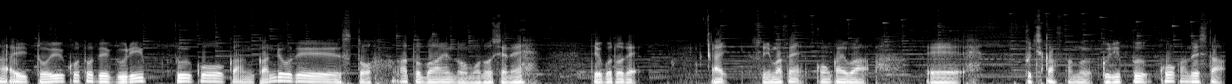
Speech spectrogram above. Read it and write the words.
はい、ということで、グリップ交換完了ですと。あとバーエンドを戻してね。ということで、はい、すいません。今回は、えー、プチカスタムグリップ交換でした。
